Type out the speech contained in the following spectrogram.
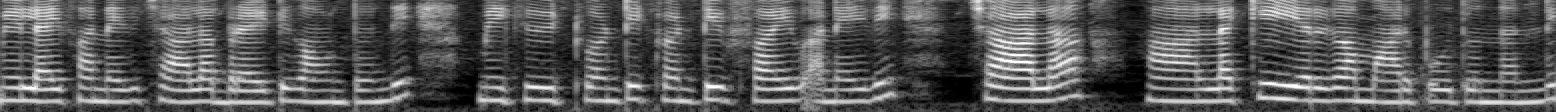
మీ లైఫ్ అనేది చాలా బ్రైట్గా ఉంటుంది. మీకు ట్వంటీ ట్వంటీ ఫైవ్ అనేది చాలా లక్కీ ఇయర్గా మారిపోతుందండి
